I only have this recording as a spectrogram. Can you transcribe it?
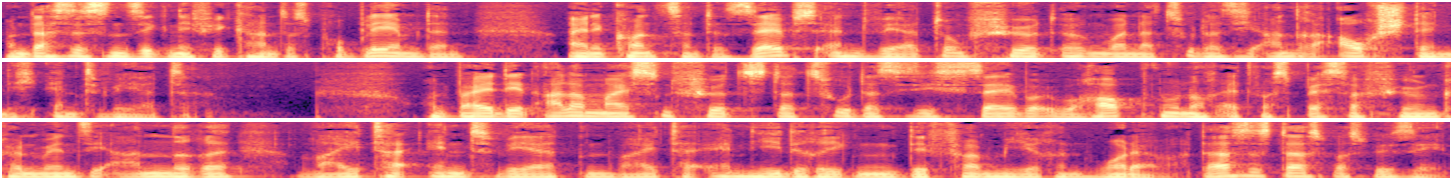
Und das ist ein signifikantes Problem, denn eine konstante Selbstentwertung führt irgendwann dazu, dass ich andere auch ständig entwerte. Und bei den allermeisten führt es dazu, dass sie sich selber überhaupt nur noch etwas besser fühlen können, wenn sie andere weiter entwerten, weiter erniedrigen, diffamieren, whatever. Das ist das, was wir sehen.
